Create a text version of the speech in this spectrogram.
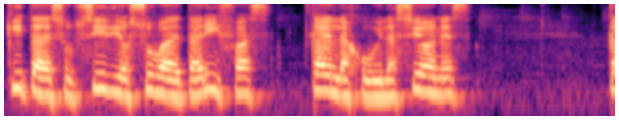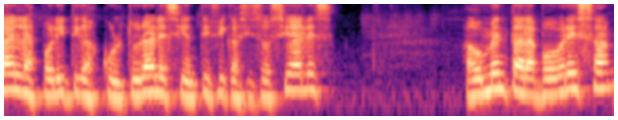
quita de subsidios, suba de tarifas, caen las jubilaciones, caen las políticas culturales, científicas y sociales, aumenta la pobreza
